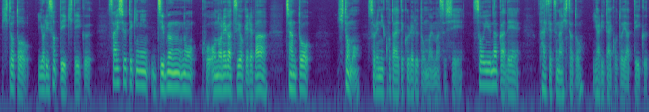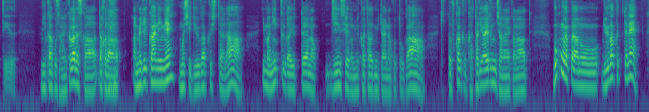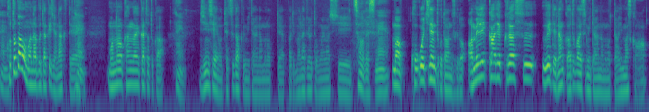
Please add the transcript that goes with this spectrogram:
人と寄り添って生きていく。最終的に自分のこう己が強ければ、ちゃんと人もそれに応えてくれると思いますし、そういう中で大切な人とやりたいことをやっていくっていう。美香子さんいかがですか？だから、アメリカにね、もし留学したら、今ニックが言ったような人生の見方みたいなことが、きっと深く語り合えるんじゃないかなって。僕もやっぱりあの、留学ってね、はい言葉を学ぶだけじゃなくて、はいものの考え方とか、はい。人生の哲学みたいなものってやっぱり学べると思いますし、そうですね。まあ、高校1年ってことなんですけど、アメリカで暮らす上で何かアドバイスみたいなものってありますか？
